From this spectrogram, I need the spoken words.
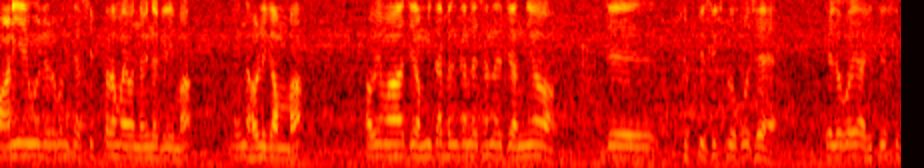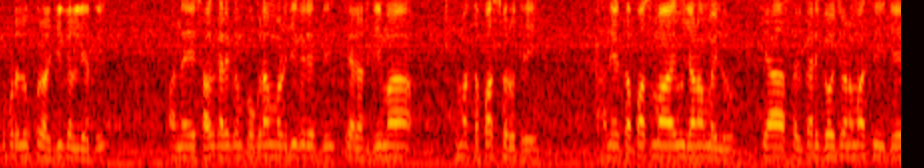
પાણી આવ્યું એટલે લોકોને ત્યાં શિફ્ટ કરવામાં આવ્યો નવી નગરીમાં નહોલી ગામમાં. હવે એમાં જે અમિતાબેન કરીને છે ને જે અન્ય જે ફિફ્ટી સિક્સ લોકો છે, એ લોકોએ હિતેશ કુપડેલ ઉપર અરજી કરેલી હતી. અને સાલ કાર્યક્રમ પ્રોગ્રામમાં અરજી કરી હતી, ત્યારે અરજીમાં એમાં તપાસ શરૂ થઈ. અને તપાસમાં એવું જાણવા મળ્યું કે આ સરકારી ગૌચરણમાંથી જે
